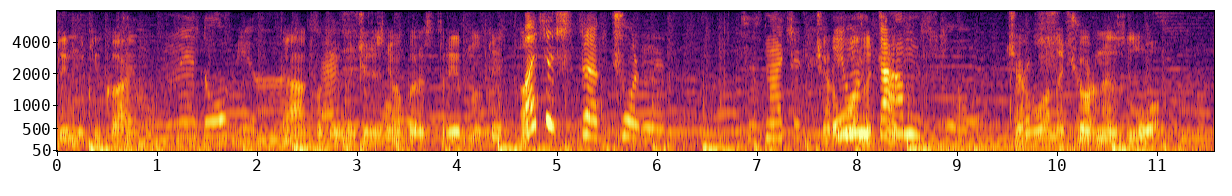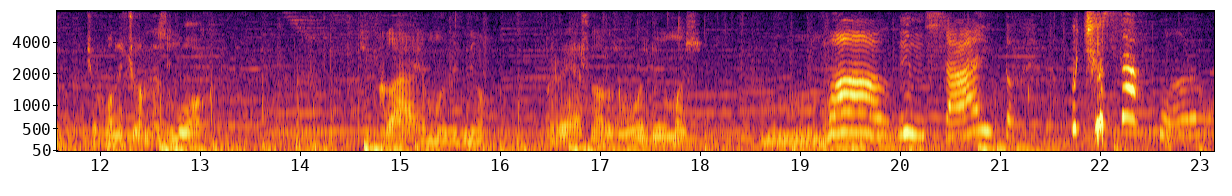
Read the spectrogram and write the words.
диму тікаємо. Не Недобрі. Так, потрібно через нього перестрибнути. Бачиш, це чорне. Це значить, і Червоне, чорне. там зло. червоне-чорне зло. Червоне-чорне зло. Тікаємо від нього. Бережно розгойдуємось. М, Вау, він сальто. Почесав горло.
